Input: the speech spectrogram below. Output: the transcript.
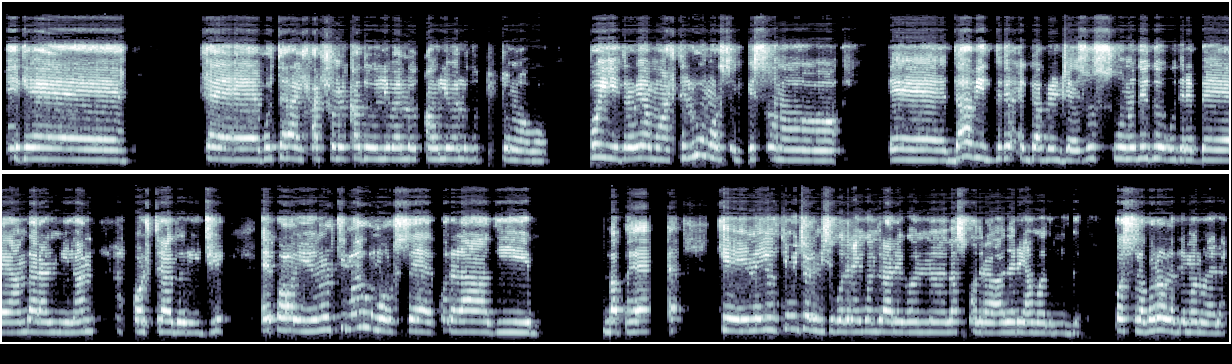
e che cioè, porterà il calciomercato a un, livello, a un livello tutto nuovo. Poi troviamo altri rumors che sono eh, David e Gabriel Jesus, uno dei due potrebbe andare al Milan, oltre ad Origi. E poi un'ultima rumors è quella di Mbappé, che negli ultimi giorni si potrà incontrare con la squadra del Real Madrid. Posso la parola ad Emanuele.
